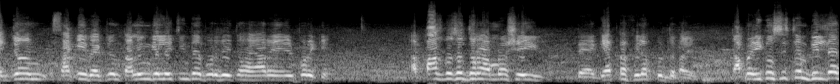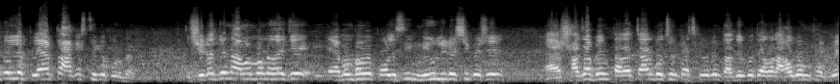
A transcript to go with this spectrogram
একজন সাকিব, একজন তামিম গেলেই চিন্তায় পড়ে যেতে হয়, আর এরপরে কে? আর পাঁচ বছর ধরে আমরা সেই গ্যাপটা ফিল আপ করতে পারি না। তো আপনার ইকোসিস্টেম বিল্ড না করলে প্লেয়ার তো আকাশ থেকে পড়বে না। তো সেটার জন্য আমার মনে হয় যে এমনভাবে পলিসি নিউ লিডারশিপ এসে সাজাবেন। তারা চার বছর কাজ করবেন, তাদের প্রতি আমার আহ্বান থাকবে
